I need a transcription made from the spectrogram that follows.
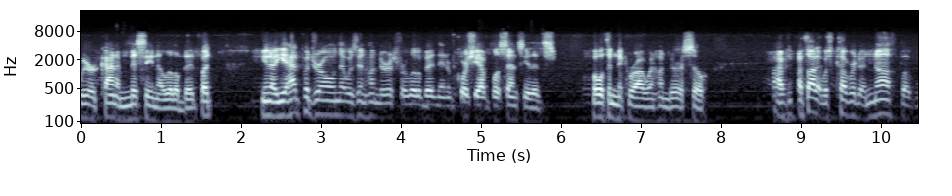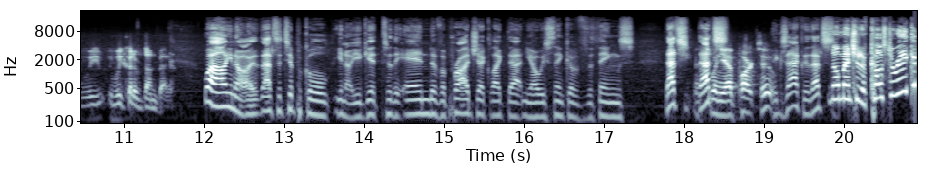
we were kind of missing a little bit. But you know, you had Padron that was in Honduras for a little bit, and then of course you have Plasencia that's both in Nicaragua and Honduras. So. I, I thought it was covered enough, but we, we could have done better. Well, you know, that's a typical, you know, you get to the end of a project like that and you always think of the things That's That's, that's when you have part two. exactly that's No mention of Costa Rica.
